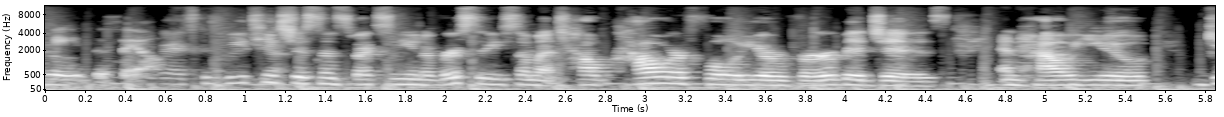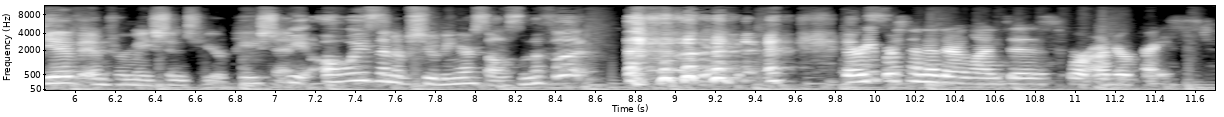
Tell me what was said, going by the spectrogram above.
made the sale. Guys, because we teach this in Spexy University so much how powerful your verbiage is and how you give information to your patient. We always end up shooting ourselves in the foot. 30% of their lenses were underpriced.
